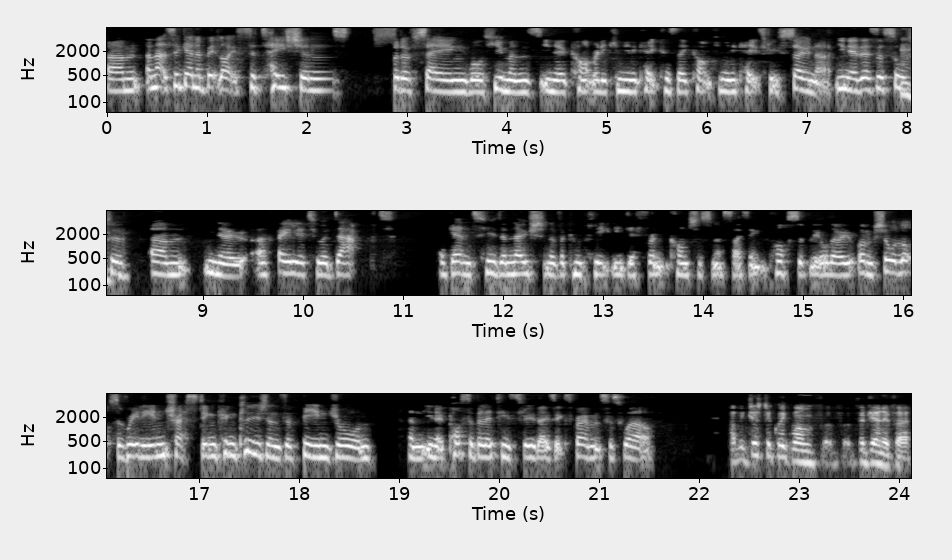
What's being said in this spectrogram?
um, and that's again a bit like cetaceans sort of saying, well, humans, you know, can't really communicate because they can't communicate through sonar. You know, there's a sort mm-hmm. of, um, you know, a failure to adapt again to the notion of a completely different consciousness, I think possibly, although I'm sure lots of really interesting conclusions have been drawn and, you know, possibilities through those experiments as well. I mean, just a quick one for, for Jennifer.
